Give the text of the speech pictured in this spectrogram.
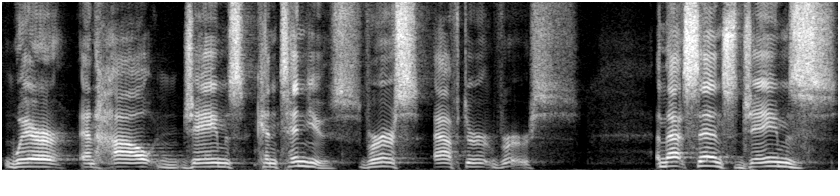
where and how James continues, verse after verse. In that sense, James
